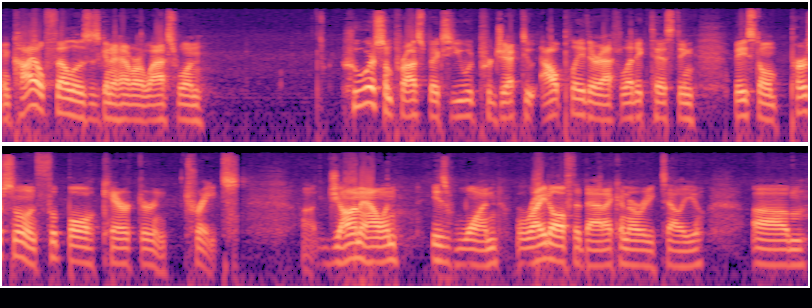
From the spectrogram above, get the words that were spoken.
And Kyle Fellows is going to have our last one. Who are some prospects you would project to outplay their athletic testing based on personal and football character and traits? Uh, John Allen is one right off the bat. I can already tell you. Um,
